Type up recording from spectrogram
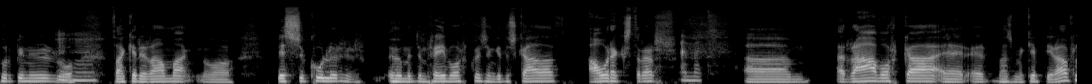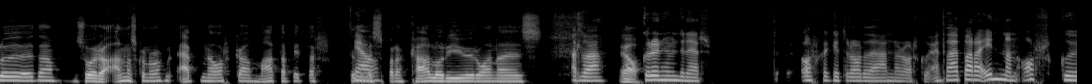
turbínur og Mhm. það gerir rámagn og byssukúlur, hugmyndum reyfi orku sem getur skadað, árekstrar, um, raforka er, er það sem er gemt í raflöðu þetta, svo eru annars konar orkun, efnaorka, matabittar kaloríur og annað eins. Allavega, já, grunnhugmyndin er orka getur orðið annar orku en það er bara innan orku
